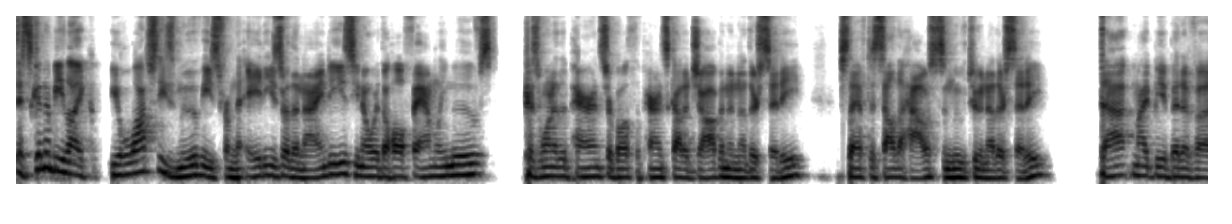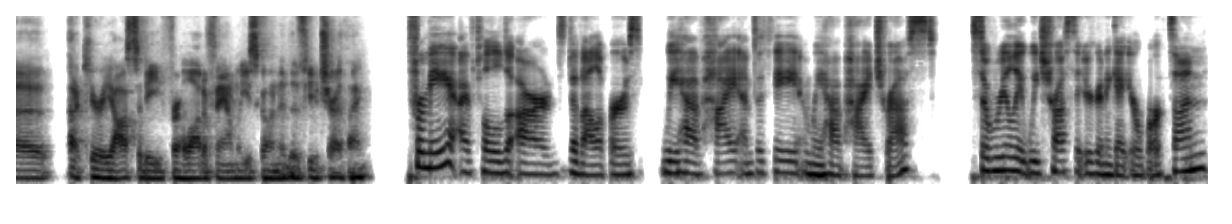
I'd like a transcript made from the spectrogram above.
it's going to be like you'll watch these movies from the 80s or the 90s, you know, where the whole family moves because one of the parents or both the parents got a job in another city. So they have to sell the house and move to another city. That might be a bit of a, a curiosity for a lot of families going into the future, I think. For me, I've told our developers we have high empathy and we have high trust. So, really, we trust that you're going to get your work done.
